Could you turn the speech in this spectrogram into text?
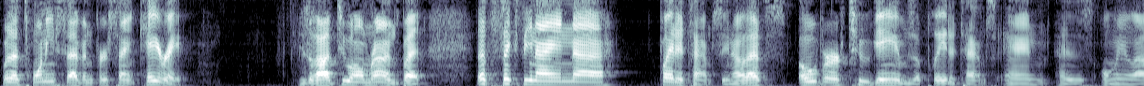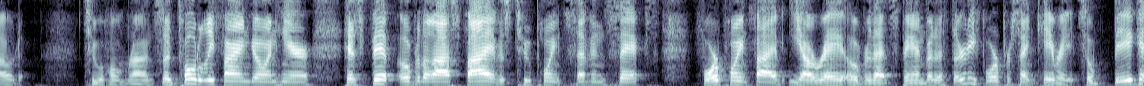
with a 27% K rate. He's allowed two home runs, but that's 69 uh, plate attempts. You know, that's over two games of plate attempts and has only allowed two home runs. So totally fine going here. His FIP over the last five is 2.76. 4.5 ERA over that span, but a 34% K rate. So big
